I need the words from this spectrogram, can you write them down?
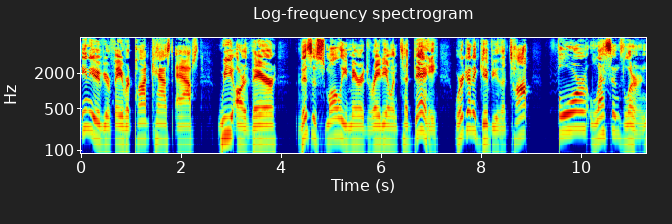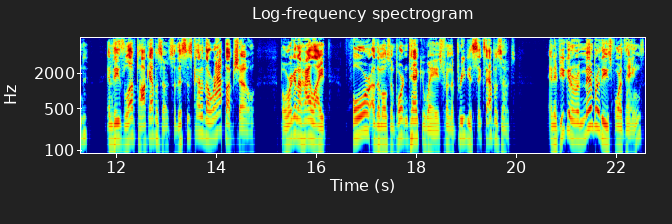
any of your favorite podcast apps. We are there. This is Smalley Marriage Radio, and today we're going to give you the top four lessons learned in these Love Talk episodes. So, this is kind of the wrap up show, but we're going to highlight four of the most important takeaways from the previous six episodes. And if you can remember these four things,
